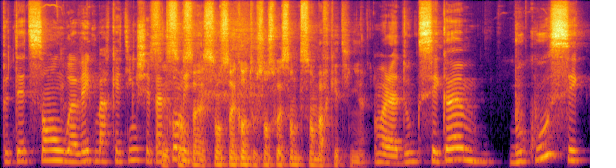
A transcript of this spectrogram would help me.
peut-être sans ou avec marketing, je sais pas trop, mais 100 150 ou 160 sans marketing. voilà, donc c'est quand même beaucoup. C'est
